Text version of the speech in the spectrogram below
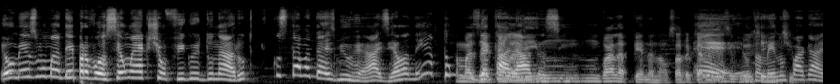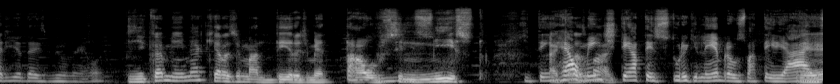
Eu mesmo mandei pra você uma action figure do Naruto que custava 10 mil reais e ela nem é tão Mas é aquela detalhada ali não, assim. não vale a pena, não. Sabe aquela É, eu também é não pagaria 10 mil nela. Pica mesmo é aquelas de madeira, de metal, Isso. sinistro. Que tem Aquelas realmente tem a textura que lembra os materiais.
